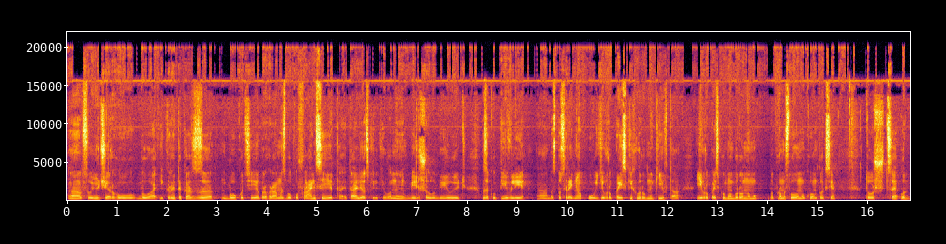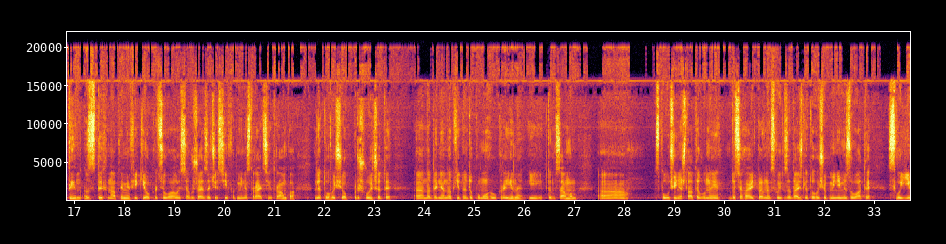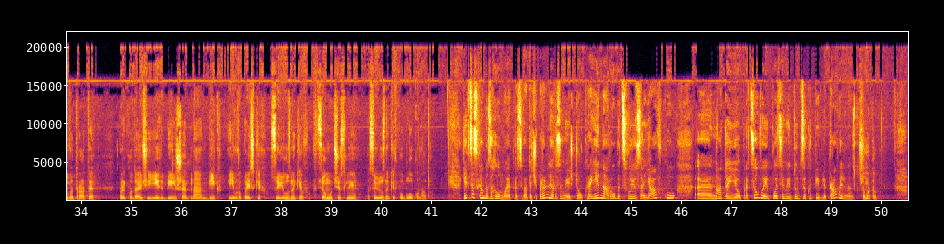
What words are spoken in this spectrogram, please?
Е, в свою чергу була і критика з боку цієї програми, з боку Франції та Італії, оскільки вони більше лобіюють закупівлі е, безпосередньо у європейських виробників та європейському оборонному промисловому комплексі. Тож це один з тих напрямів, які опрацювалися вже за часів адміністрації Трампа для того, щоб пришвидшити е, надання необхідної допомоги України, і тим самим Сполучені Штати вони досягають певних своїх задач для того, щоб мінімізувати свої витрати, перекладаючи їх більше на бік європейських союзників, в цьому числі союзників по блоку НАТО. Як ця схема загалом має працювати? Чи правильно я розумію, що Україна робить свою заявку, е, НАТО її опрацьовує, і потім йдуть закупівлі? Правильно? Саме так.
